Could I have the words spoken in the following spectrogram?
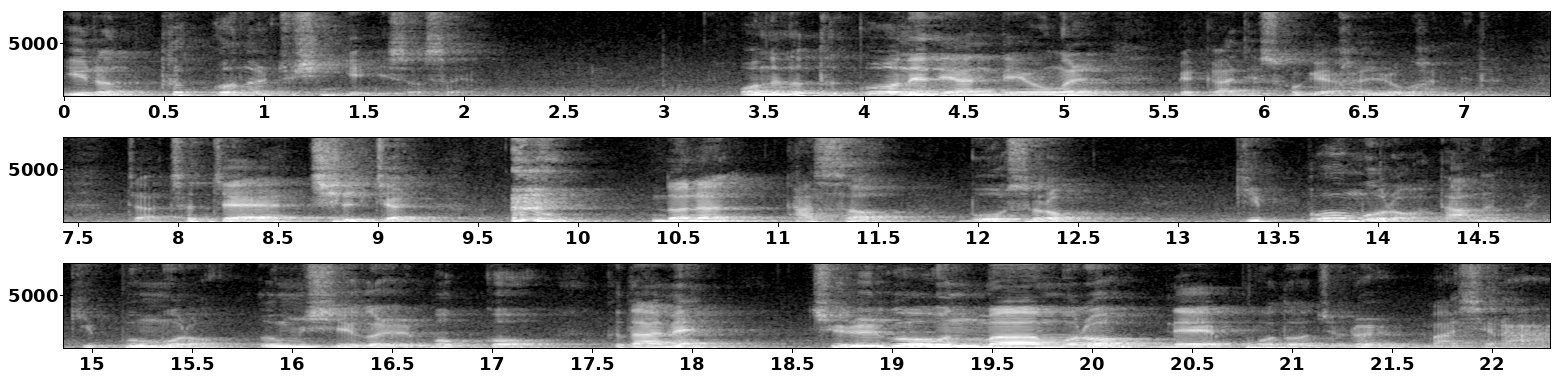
이런 특권을 주신 게 있었어요. 오늘 그 특권에 대한 내용을 몇 가지 소개하려고 합니다. 자, 첫째 7절. 너는 가서 무엇으로 기쁨으로 다는 기쁨으로 음식을 먹고 그 다음에 즐거운 마음으로 내 포도주를 마시라.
